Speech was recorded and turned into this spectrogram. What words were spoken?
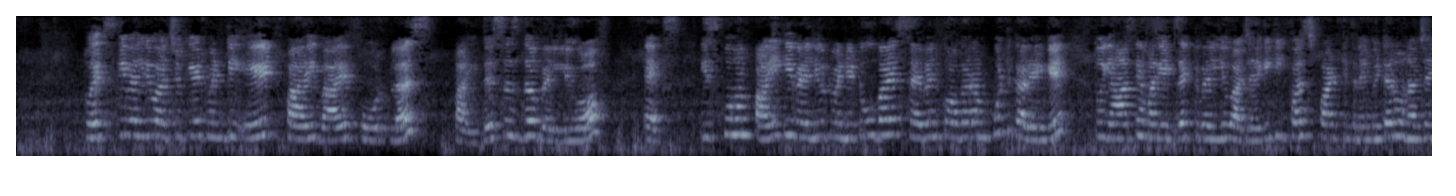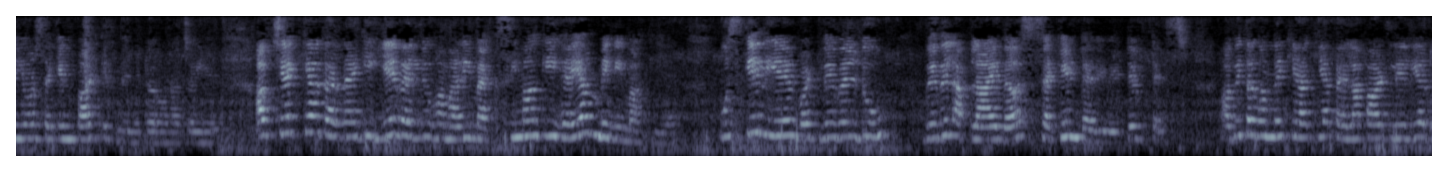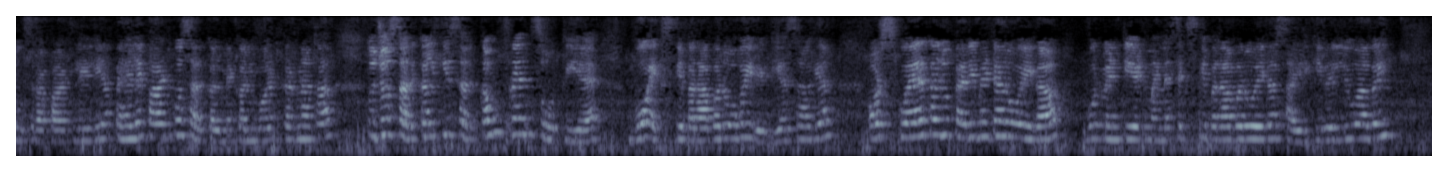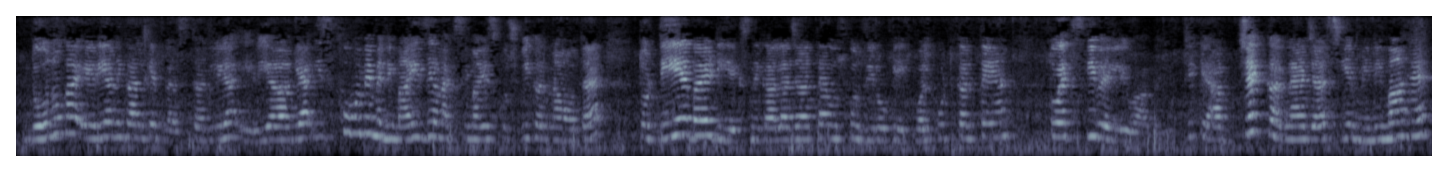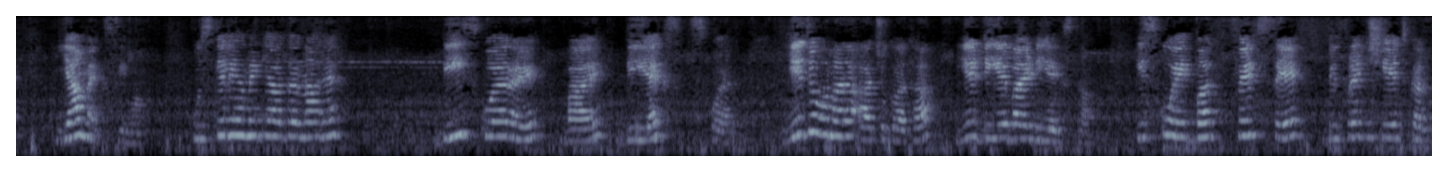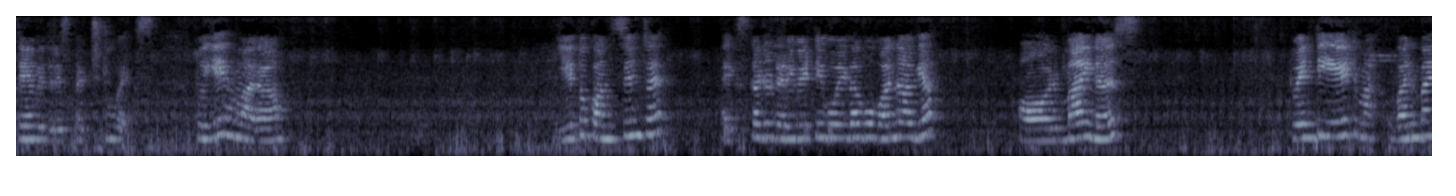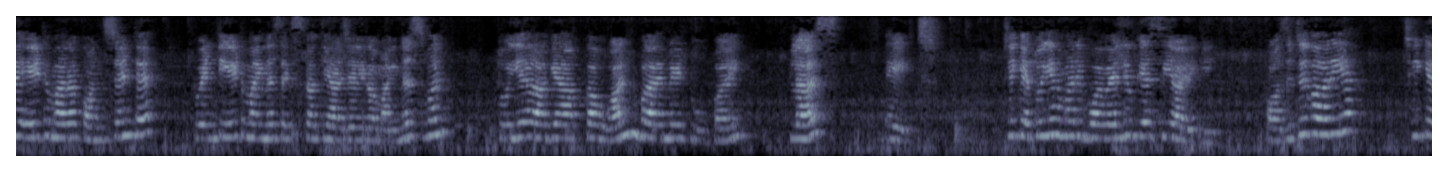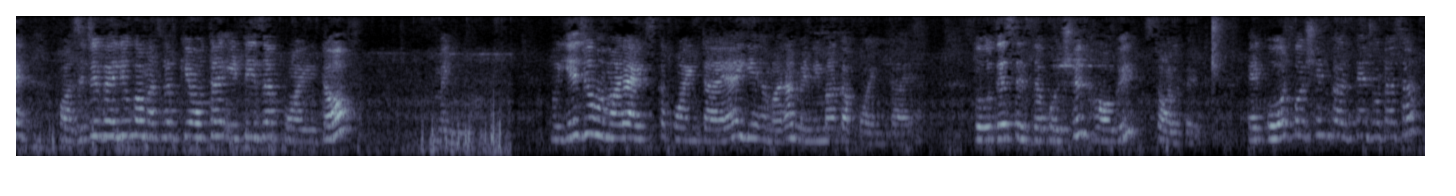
तो एक्स की वैल्यू आ चुकी है twenty eight pi by four plus pi this is the value of x इसको हम पाई की वैल्यू 22 टू बाय सेवन को अगर हम पुट करेंगे तो यहाँ से हमारी एग्जैक्ट वैल्यू आ जाएगी कि फ़र्स्ट पार्ट कितने मीटर होना चाहिए और सेकेंड पार्ट कितने मीटर होना चाहिए। अब चेक क्या करना है कि ये वैल्यू हमारी मैक्सिमा की है या मिनिमा की है? उसके लिए what we will do we will apply the second derivative test अभी तक हमने क्या किया? पहला पार्ट ले लिया, दूसरा पार्ट ले लिया। पहले पार्ट को सर्कल में कन्वर्ट करना था। तो जो सर्कल की सरकमफ्रेंस होती है, वो एक्स के बराबर हो गई रेडियस आ गया। और स्क्वायर का जो पेरीमीटर होएगा, वो 28 एट माइनस एक्स के बराबर होएगा साइड की वैल्यू आ गई। दोनों का एरिया निकाल के प्लस कर लिया एरिया आ गया। इसको हमें मिनिमाइज या मैक्सिमाइज कुछ भी करना होता है तो डी ए निकाला जाता है, उसको ज़ीरो के इक्वल पुट करते हैं तो एक्स की वैल्यू आ गई। ठीक है, अब चेक करना है जस्ट ये मिनिमा है या मैक्सिमा उसके लिए हमें क्या करना है? D square a by d x square ये जो हमारा आ चुका था, ये d a by d x था। इसको एक बार फिर से डिफ्रेंशिएट करते हैं विद रिस्पेक्ट टू एक्स तो ये हमारा, ये तो कांस्टेंट है एक्स का जो डेरिवेटिव होएगा वो वन आ गया, और minus twenty eight one by eight हमारा कॉन्स्टेंट है। ट्वेंटी एट माइनस एक्स का क्या आ जाएगा? माइनस वन तो ये आ गया आपका वन बाय में टू पाई प्लस एट ठीक है तो ये हमारी वैल्यू कैसी आएगी? पॉजिटिव आ रही है। ठीक है पॉजिटिव वैल्यू का मतलब क्या होता है? It is a point of minima तो ये जो हमारा एक्स का पॉइंट आया ये हमारा मिनिमा का पॉइंट आया तो this is the question how we solve it एक और क्वेश्चन करते हैं छोटा सा।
